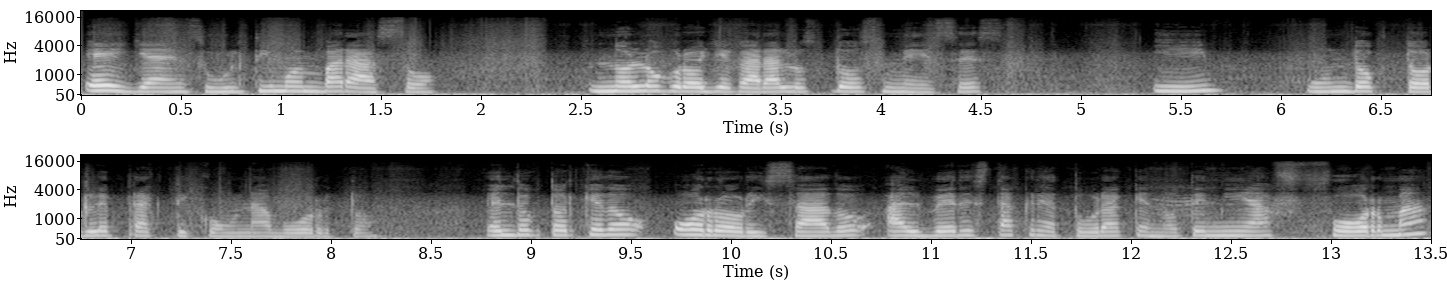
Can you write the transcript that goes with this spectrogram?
ella en su último embarazo no logró llegar a los dos meses y un doctor le practicó un aborto. El doctor quedó horrorizado al ver esta criatura que no tenía forma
